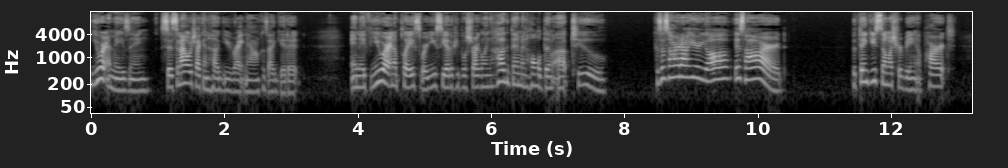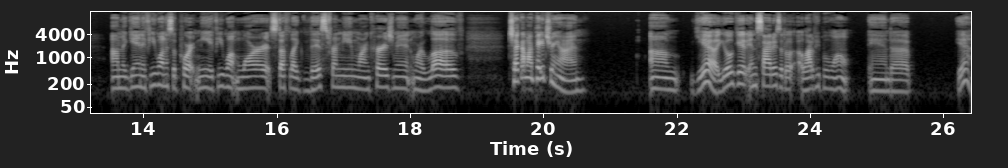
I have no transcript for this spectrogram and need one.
You are amazing, sis, and I wish I can hug you right now because I get it. And if you are in a place where you see other people struggling, hug them and hold them up too. Because it's hard out here, y'all. It's hard. But thank you so much for being a part. Um, again, if you want to support me, if you want more stuff like this from me, more encouragement, more love, check out my Patreon. Um, yeah, you'll get insiders that a lot of people won't. And uh, yeah,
